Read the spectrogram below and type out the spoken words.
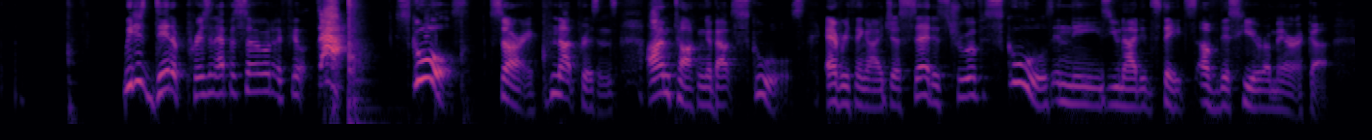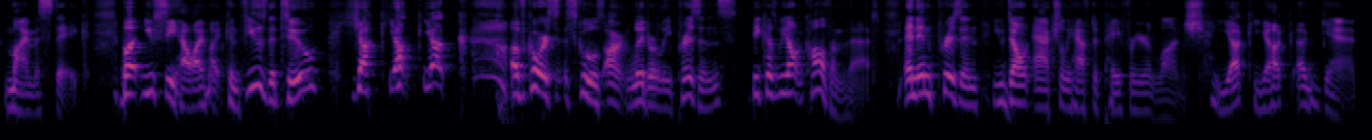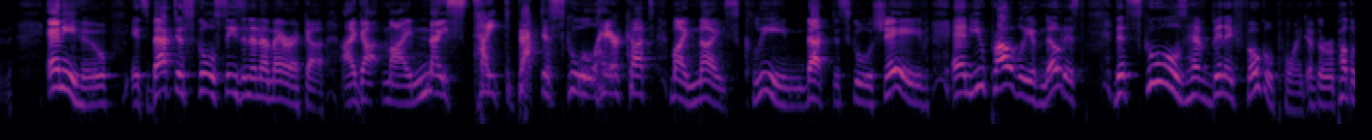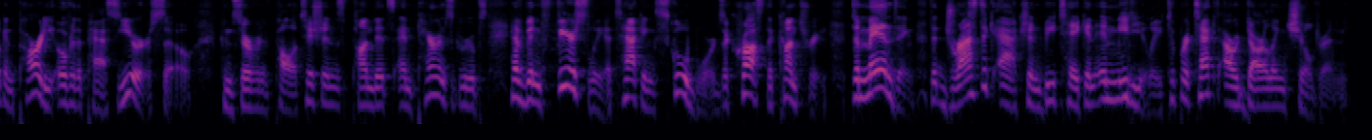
We just did a prison episode. I feel. Ah! Schools! Sorry, not prisons. I'm talking about schools. Everything I just said is true of schools in these United States of this here America. My mistake. But you see how I might confuse the two. Yuck, yuck, yuck. Of course, schools aren't literally prisons because we don't call them that. And in prison, you don't actually have to pay for your lunch. Yuck, yuck again. Anywho, it's back to school season in America. I got my nice, tight back to school haircut, my nice, clean back to school shave, and you probably have noticed that schools have been a focal point of the Republican Party over the past year or so. Conservative politicians, pundits, and parents groups have been fiercely attacking school boards across the country, demanding that drastic action action be taken immediately to protect our darling children.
